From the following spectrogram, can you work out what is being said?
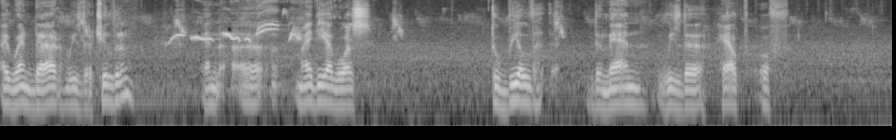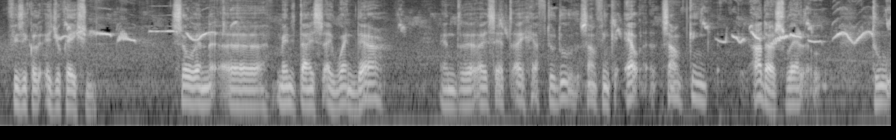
I went there with the children and uh, my idea was to build the man with the help of physical education. So uh, many times I went there and uh, I said I have to do something else, something others where to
